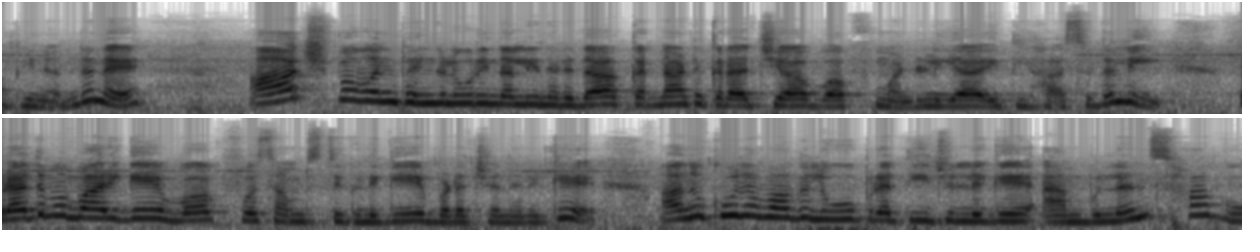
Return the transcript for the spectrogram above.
ಅಭಿನಂದನೆ. ಆಜ್ ಭವನ್ ಬೆಂಗಳೂರಿನಲ್ಲಿ ನಡೆದ ಕರ್ನಾಟಕ ರಾಜ್ಯ ವಕ್ಫ್ ಮಂಡಳಿಯ ಇತಿಹಾಸದಲ್ಲಿ ಪ್ರಥಮ ಬಾರಿಗೆ ವಕ್ಫ್ ಸಂಸ್ಥೆಗಳಿಗೆ ಬಡಜನರಿಗೆ ಅನುಕೂಲವಾಗಲು ಪ್ರತಿ ಜಿಲ್ಲೆಗೆ ಆಂಬ್ಯುಲೆನ್ಸ್ ಹಾಗೂ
